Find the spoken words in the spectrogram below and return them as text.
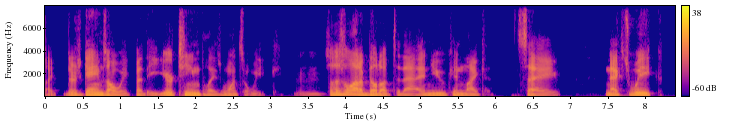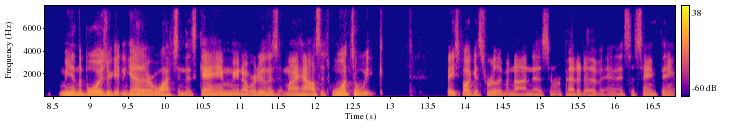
like there's games all week, but your team plays once a week. Mhm. So there's a lot of build up to that. And you can like say, next week, me and the boys are getting together, watching this game. You know, we're doing this at my house. It's once a week. Baseball gets really monotonous and repetitive, and it's the same thing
